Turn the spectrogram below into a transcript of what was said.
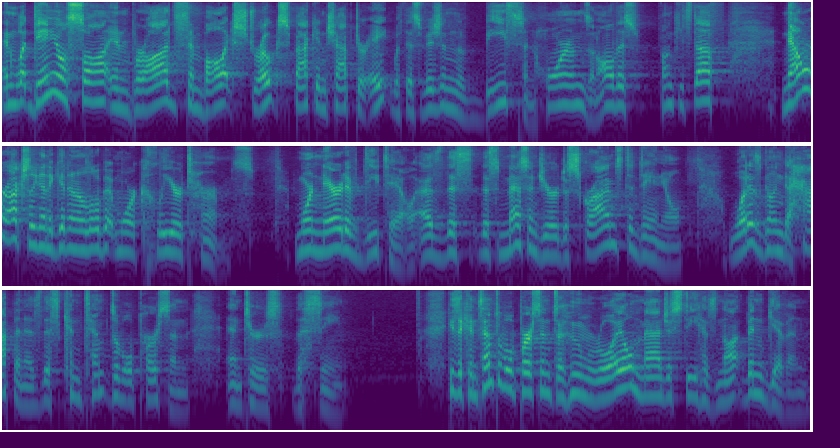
And what Daniel saw in broad symbolic strokes back in chapter 8 with this vision of beasts and horns and all this funky stuff, now we're actually going to get in a little bit more clear terms, more narrative detail, as this, this messenger describes to Daniel what is going to happen as this contemptible person enters the scene. He's a contemptible person to whom royal majesty has not been given.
